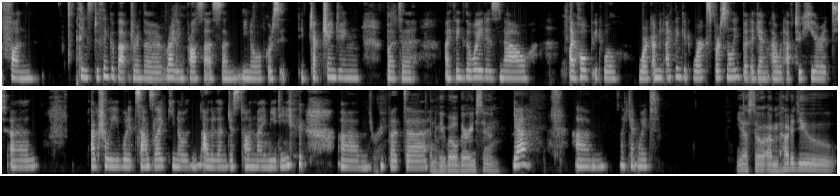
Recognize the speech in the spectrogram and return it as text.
fun things to think about during the writing process and you know of course it, it kept changing but uh, i think the way it is now i hope it will work. I mean i think it works personally but again i would have to hear it uh, actually what it sounds like you know other than just on my midi um, right. but uh, and we will very soon yeah um, i can't wait yeah so um, how did you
